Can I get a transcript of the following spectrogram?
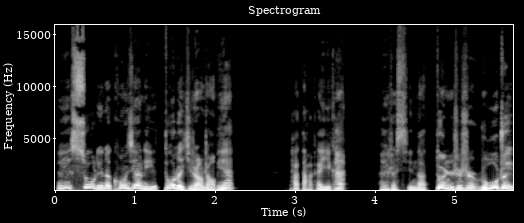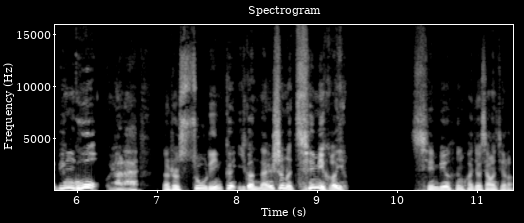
哎，苏林的空间里多了几张照片。他打开一看，哎，这心呐顿时是如坠冰窟。原来。那是苏林跟一个男生的亲密合影，秦兵很快就想起了，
